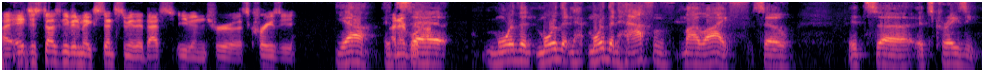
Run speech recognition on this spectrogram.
Uh, it just doesn't even make sense to me that that's even true. It's crazy. Yeah, it's never- uh, more than more than more than half of my life. So it's uh, it's crazy.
